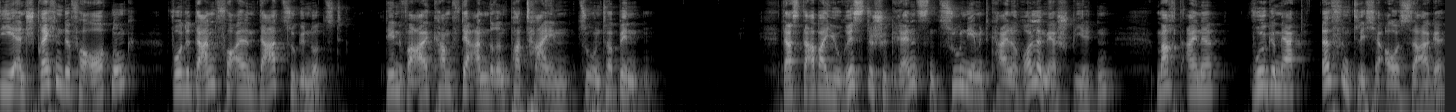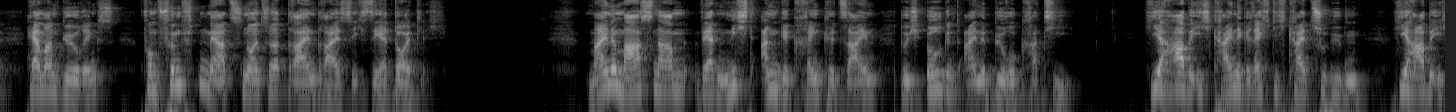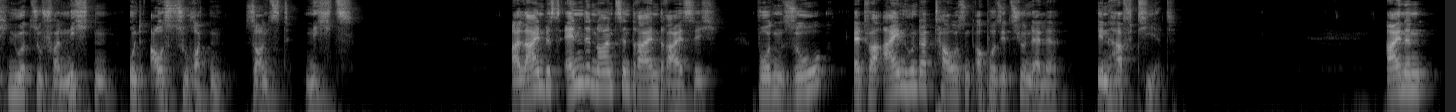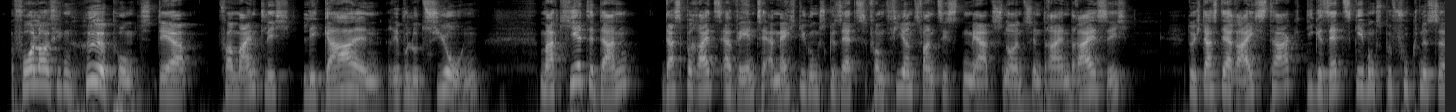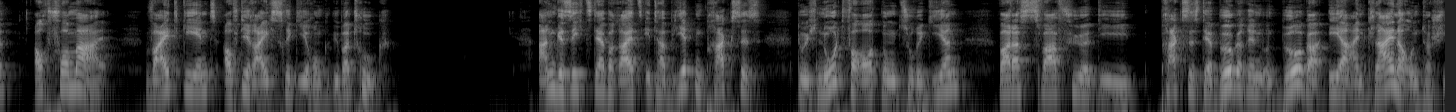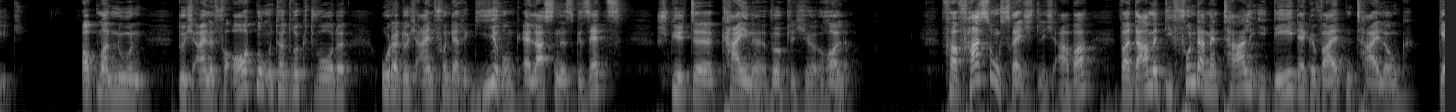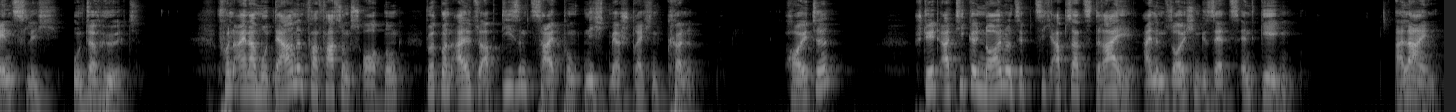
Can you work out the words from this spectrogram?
Die entsprechende Verordnung wurde dann vor allem dazu genutzt, den Wahlkampf der anderen Parteien zu unterbinden. Dass dabei juristische Grenzen zunehmend keine Rolle mehr spielten, macht eine wohlgemerkt öffentliche Aussage Hermann Görings vom 5. März 1933 sehr deutlich. Meine Maßnahmen werden nicht angekränkelt sein durch irgendeine Bürokratie. Hier habe ich keine Gerechtigkeit zu üben, hier habe ich nur zu vernichten und auszurotten, sonst nichts. Allein bis Ende 1933 wurden so etwa 100.000 Oppositionelle inhaftiert. Einen vorläufigen Höhepunkt der vermeintlich legalen Revolution markierte dann das bereits erwähnte Ermächtigungsgesetz vom 24. März 1933, durch das der Reichstag die Gesetzgebungsbefugnisse auch formal weitgehend auf die Reichsregierung übertrug. Angesichts der bereits etablierten Praxis, durch Notverordnungen zu regieren, war das zwar für die Praxis der Bürgerinnen und Bürger eher ein kleiner Unterschied. Ob man nun durch eine Verordnung unterdrückt wurde oder durch ein von der Regierung erlassenes Gesetz, spielte keine wirkliche Rolle. Verfassungsrechtlich aber war damit die fundamentale Idee der Gewaltenteilung gänzlich unterhöhlt. Von einer modernen Verfassungsordnung wird man also ab diesem Zeitpunkt nicht mehr sprechen können. Heute steht Artikel 79 Absatz 3 einem solchen Gesetz entgegen. Allein,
